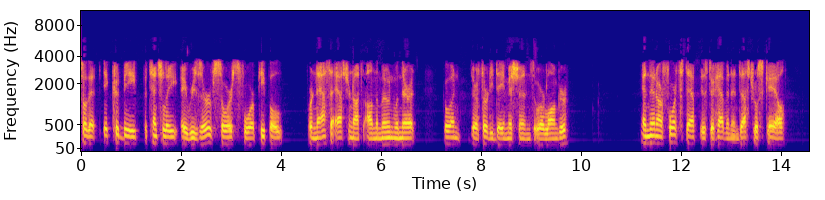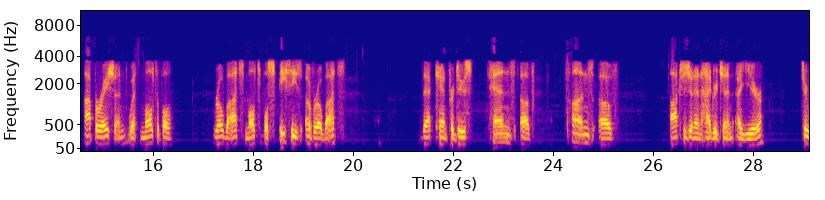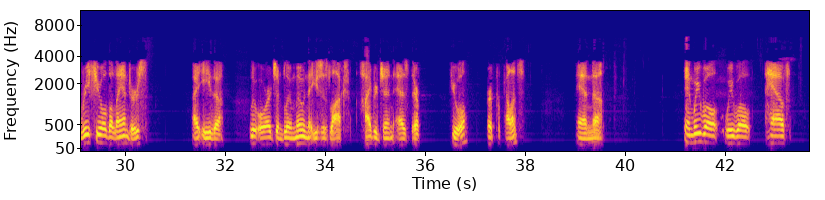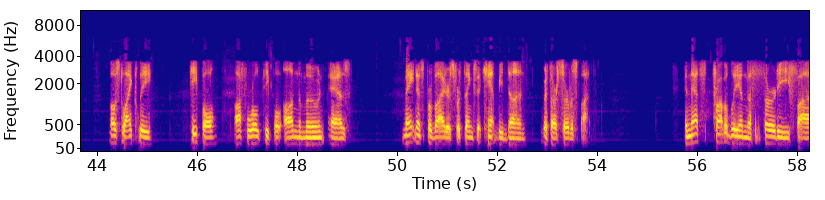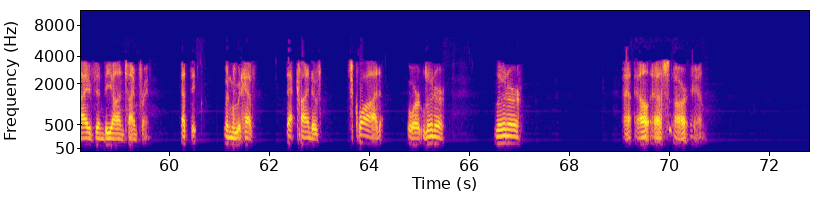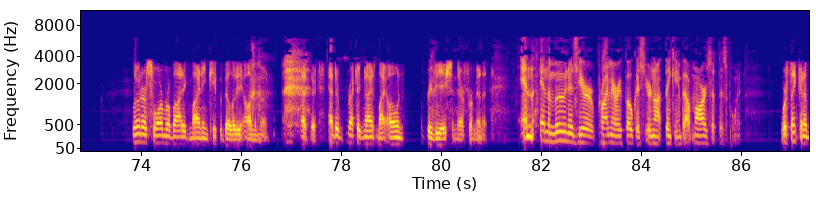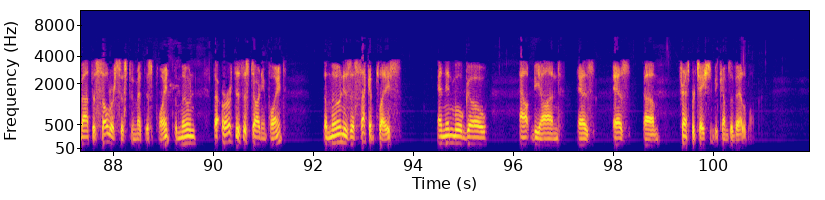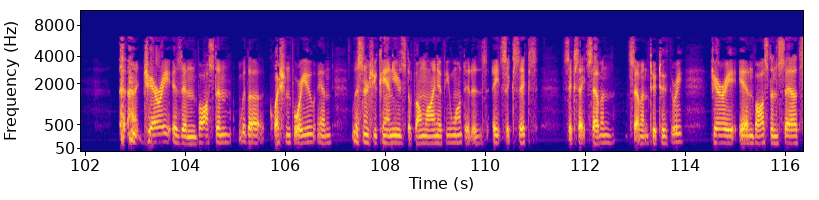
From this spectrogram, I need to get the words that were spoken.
so that it could be potentially a reserve source for people, for NASA astronauts on the moon when they're going their 30 day missions or longer. And then our fourth step is to have an industrial scale operation with multiple robots, multiple species of robots that can produce tens of tons of oxygen and hydrogen a year to refuel the landers, i.e. the Blue Origin Blue Moon that uses LOX hydrogen as their fuel or propellants. And, uh, and we will, we will have most likely people, off-world people on the moon as maintenance providers for things that can't be done with our service bot. And that's probably in the 35 and beyond time frame at the, when we would have that kind of squad or lunar, lunar LSRM. Lunar Swarm Robotic Mining Capability on the moon. I had to recognize my own abbreviation there for a minute. And and the moon is your primary focus. You're not thinking about Mars at this point. We're thinking about the solar system at this point. The moon, the Earth is a starting point. The moon is a second place, and then we'll go out beyond as as um, transportation becomes available. Jerry is in Boston with a question for you, and listeners, you can use the phone line if you want. It is eight six six six eight seven seven two two three. Jerry in Boston says,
